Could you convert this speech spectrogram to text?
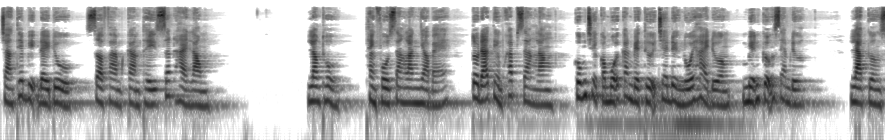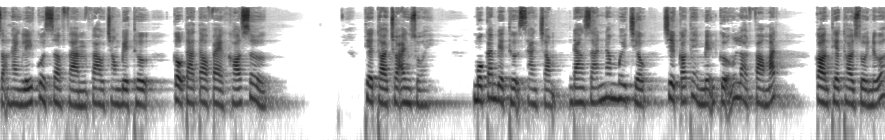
trang thiết bị đầy đủ, Sở Phàm cảm thấy rất hài lòng. Long thủ, thành phố Giang Lăng nhỏ bé, tôi đã tìm khắp Giang Lăng, cũng chỉ có mỗi căn biệt thự trên đỉnh núi Hải Đường miễn cưỡng xem được. La Cường dọn hành lý của Sở Phàm vào trong biệt thự, cậu ta tỏ vẻ khó xử. Thiệt thòi cho anh rồi. Một căn biệt thự sang trọng đang giá 50 triệu chỉ có thể miễn cưỡng lọt vào mắt. Còn thiệt thòi rồi nữa.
